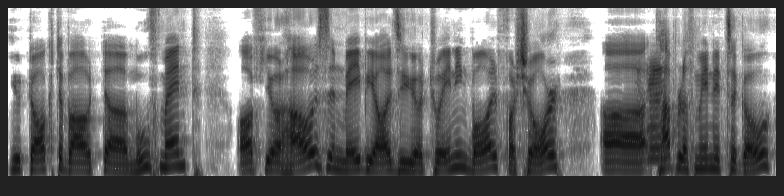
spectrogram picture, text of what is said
you talked about the movement of your house and maybe also your training wall for sure uh, mm-hmm. a couple of minutes ago.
